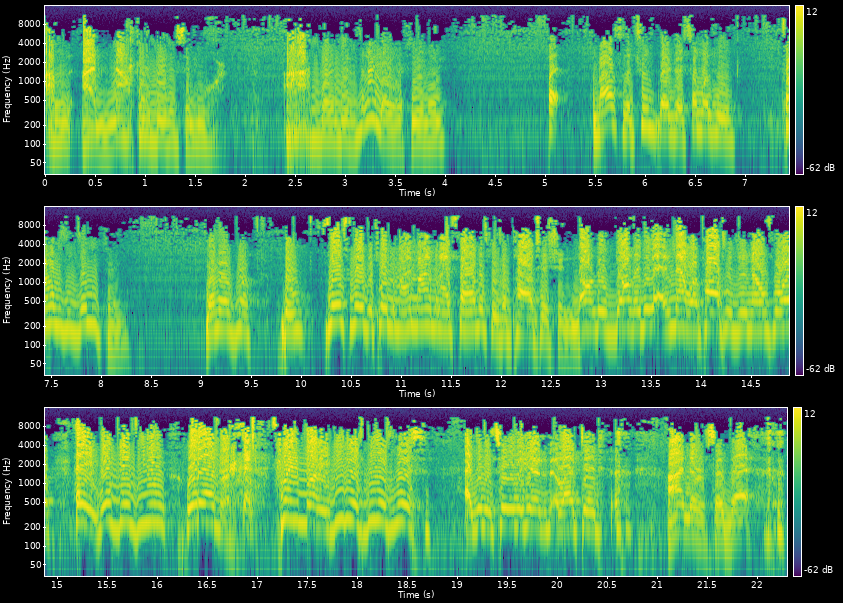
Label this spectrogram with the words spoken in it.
I'm, I'm not going to do this anymore. Ah, I'm going to do this. And I know we're human. But the the truth is someone who promises anything. Uh, the first word that came to my mind when I saw this was a politician. Don't they, don't they do that? Isn't that what politicians are known for? Hey, we'll give you whatever. Free money. Do this, do this, this. And then as soon as they get elected, I never said that.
